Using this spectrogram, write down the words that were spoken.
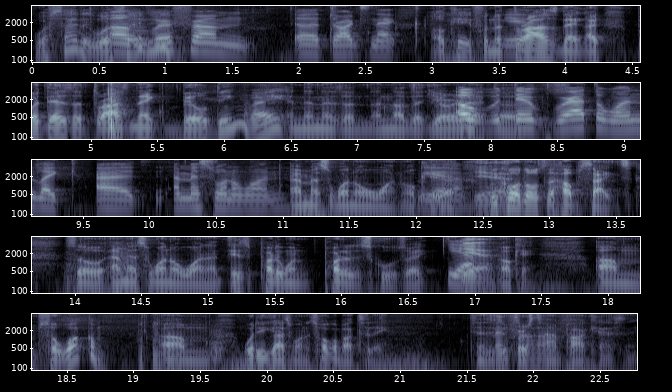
What site? What site? Um, are we're you? from uh, Throg's Neck. Okay, from the Yeah. Throgs Neck. I, but there's a Throgs Neck building, right? And then there's an, another. You're Oh, at but the there- we're at the one like at MS 101. MS 101. Okay, Yeah. that- we call those the help sites. So MS 101 is part of one part of the schools, right? Yeah. Yeah. Okay. Um, so welcome. Um, what do you guys want to talk about today? Since it's Mental your first time podcasting,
